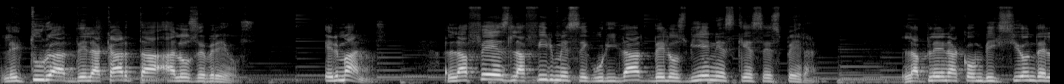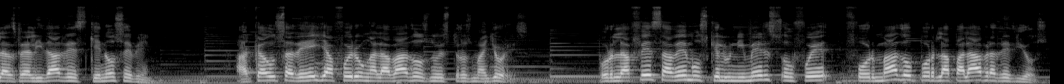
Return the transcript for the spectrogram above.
Lectura de la carta a los Hebreos. Hermanos, la fe es la firme seguridad de los bienes que se esperan la plena convicción de las realidades que no se ven. A causa de ella fueron alabados nuestros mayores. Por la fe sabemos que el universo fue formado por la palabra de Dios,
